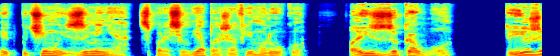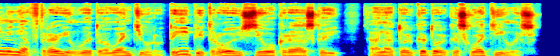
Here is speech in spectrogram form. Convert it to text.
«Это почему из-за меня?» — спросил я, пожав ему руку. «А из-за кого? Ты же меня втравил в эту авантюру. Ты и Петрович с его краской. Она только-только схватилась.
